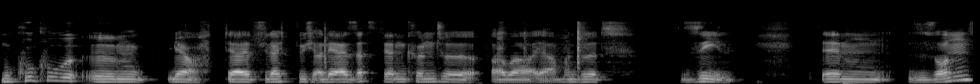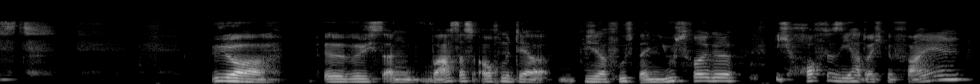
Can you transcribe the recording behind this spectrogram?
Mukuku, ähm, ja, der jetzt vielleicht durch alle ersetzt werden könnte, aber ja, man wird sehen. Ähm, sonst, ja, äh, würde ich sagen, war es das auch mit der dieser Fußball-News-Folge. Ich hoffe, sie hat euch gefallen.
